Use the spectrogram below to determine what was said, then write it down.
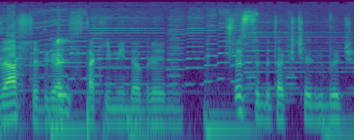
Zaszczyt grać z takimi dobrymi. Wszyscy by tak chcieli być.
